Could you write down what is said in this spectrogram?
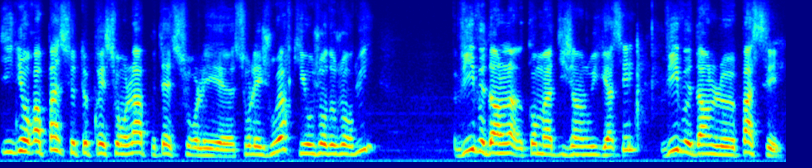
il n'y aura pas cette pression-là peut-être sur les, sur les joueurs qui, au jour d'aujourd'hui, vivent dans, comme a dit Jean-Louis Gasset, vivent dans le passé,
